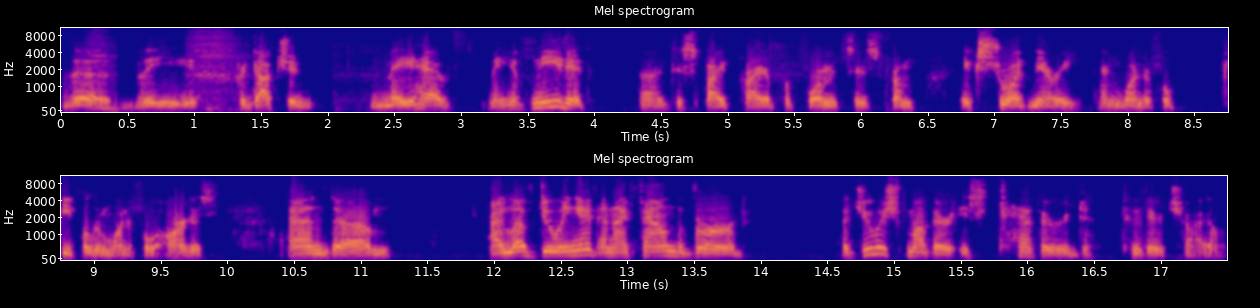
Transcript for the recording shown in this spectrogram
the the production may have may have needed, uh, despite prior performances from extraordinary and wonderful people and wonderful artists. And um, I love doing it. And I found the verb. A Jewish mother is tethered to their child,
